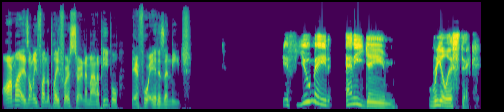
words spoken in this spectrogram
Arma is only fun to play for a certain amount of people, therefore it is a niche. If you made any game realistic,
